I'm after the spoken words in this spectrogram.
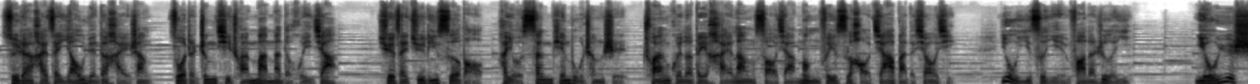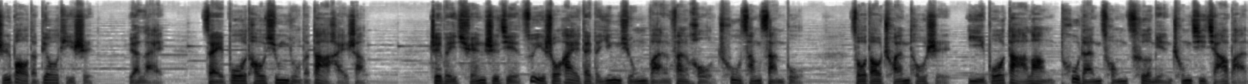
虽然还在遥远的海上坐着蒸汽船慢慢的回家，却在距离色堡还有三天路程时传回了被海浪扫下孟菲斯号甲板的消息，又一次引发了热议。《纽约时报》的标题是：“原来在波涛汹涌的大海上。”这位全世界最受爱戴的英雄晚饭后出舱散步，走到船头时，一波大浪突然从侧面冲击甲板，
